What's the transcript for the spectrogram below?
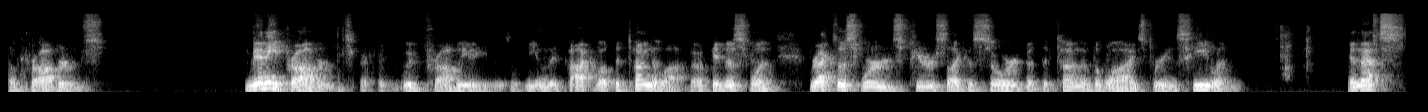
of Proverbs. Many proverbs would probably, you know, they talk about the tongue a lot. Okay, this one, reckless words pierce like a sword, but the tongue of the wise brings healing. And that's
